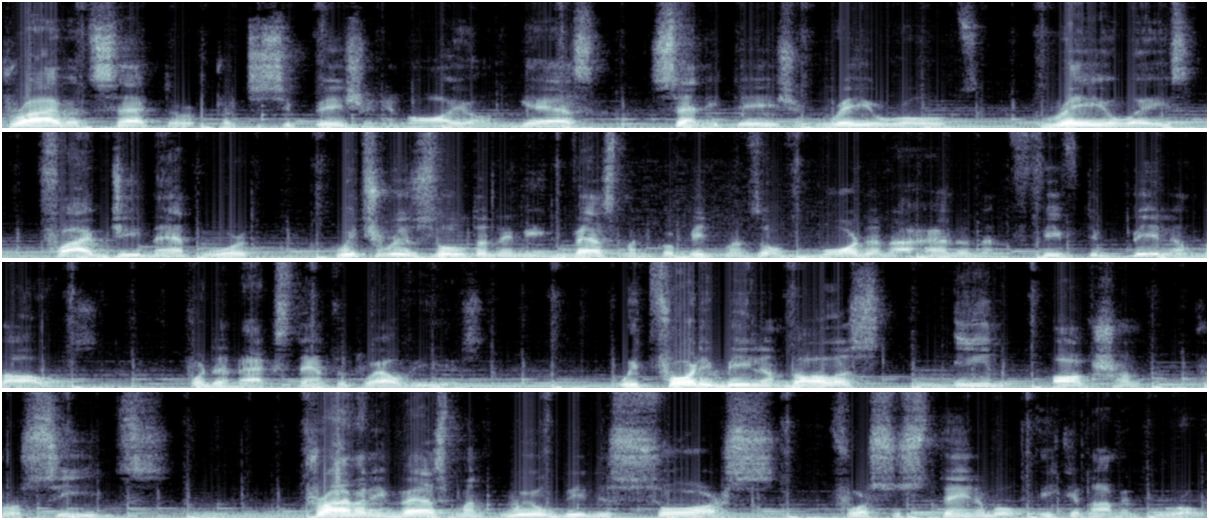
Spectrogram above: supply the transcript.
private sector participation in oil and gas, sanitation, railroads, railways, 5G network, which resulted in investment commitments of more than $150 billion for the next 10 to 12 years, with $40 billion in auction proceeds. Private investment will be the source for sustainable economic growth.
